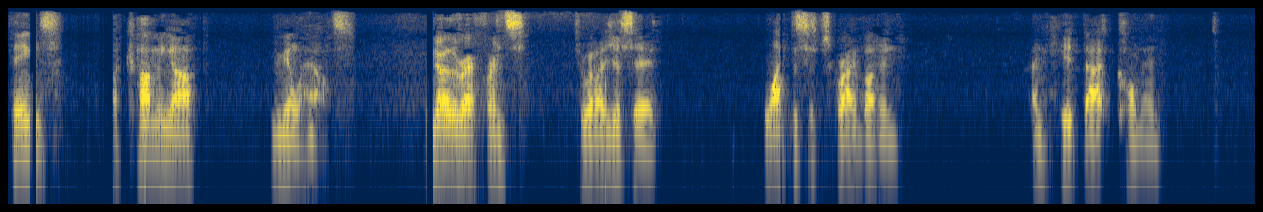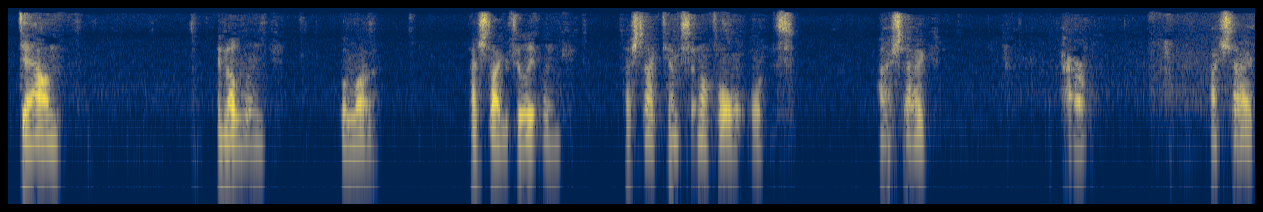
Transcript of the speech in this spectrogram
Things are coming up Milhouse. You know the reference to what I just said. Like the subscribe button and hit that comment down in the link below. Hashtag affiliate link. Hashtag 10% off all orders. Hashtag apparel. Hashtag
